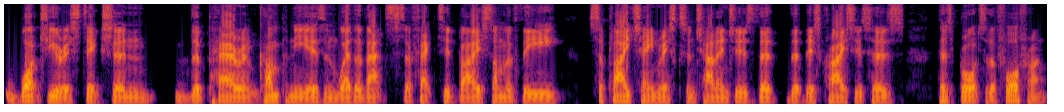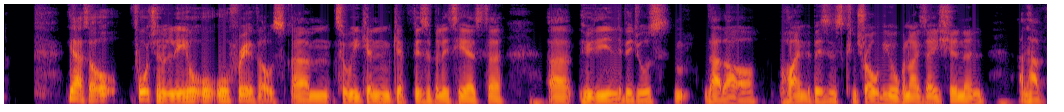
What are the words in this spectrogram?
what jurisdiction the parent company is and whether that's affected by some of the supply chain risks and challenges that that this crisis has has brought to the forefront? Yeah, so fortunately, all, all three of those. Um, so we can give visibility as to uh, who the individuals that are behind the business control the organization and and have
